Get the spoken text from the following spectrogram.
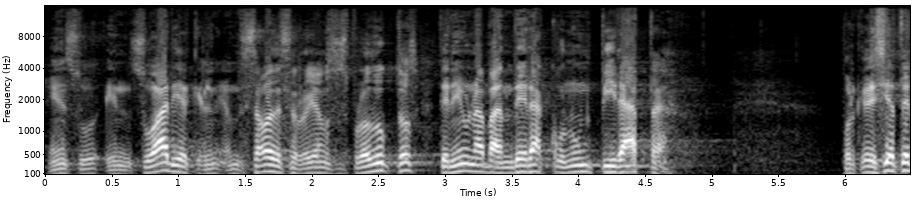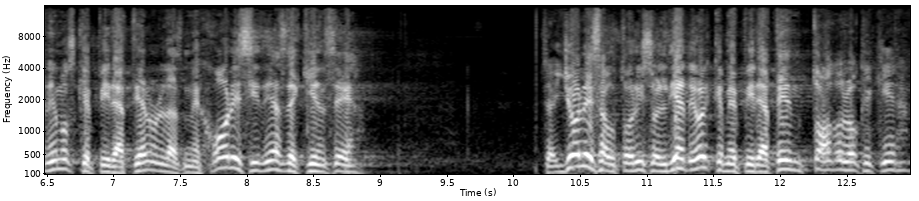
en su, en su área, donde estaba desarrollando sus productos, tenía una bandera con un pirata. Porque decía, tenemos que piratear las mejores ideas de quien sea. O sea, yo les autorizo el día de hoy que me pirateen todo lo que quieran.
